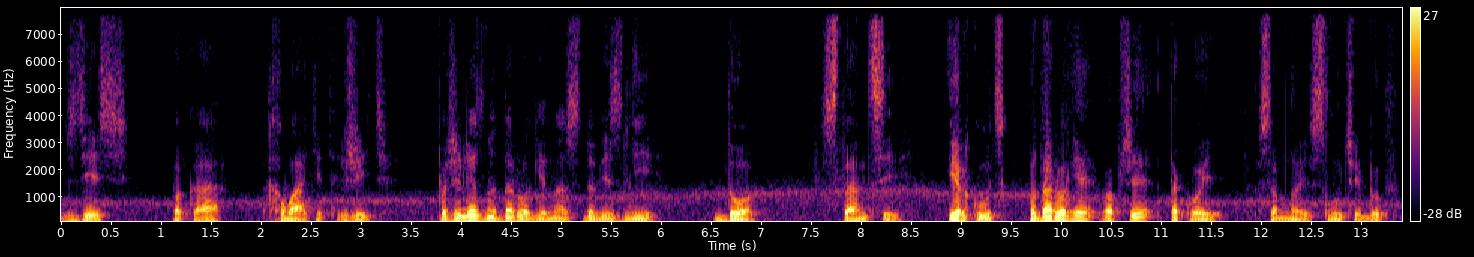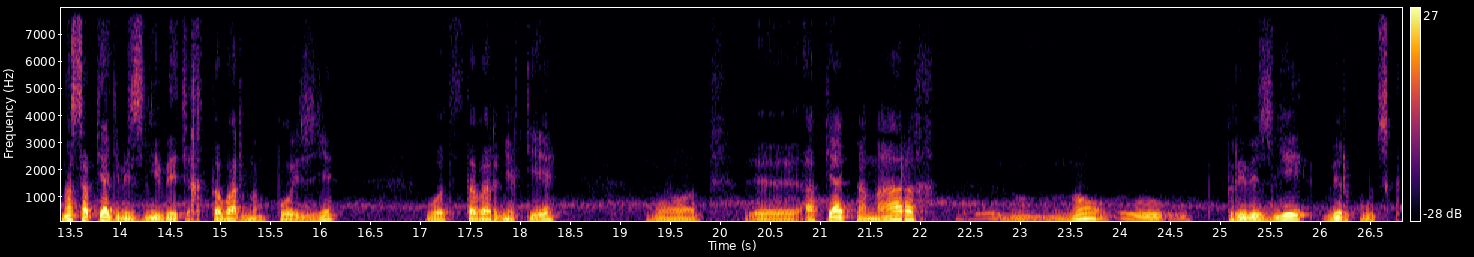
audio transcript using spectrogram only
здесь пока хватит жить. По железной дороге нас довезли до станции Иркутск. По дороге вообще такой со мной случай был. Нас опять везли в этих товарном поезде, вот в товарняке. Вот. Э, опять на нарах. Ну, привезли в Иркутск.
